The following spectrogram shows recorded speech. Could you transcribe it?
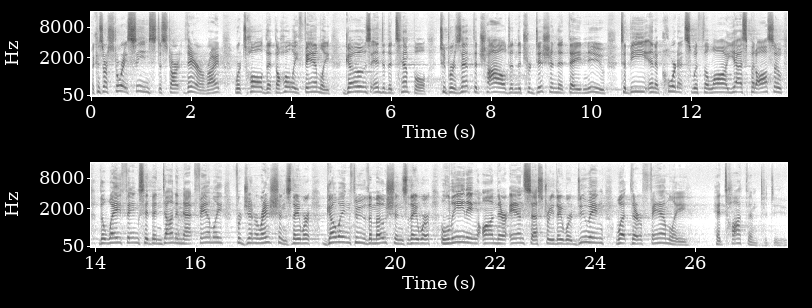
Because our story seems to start there, right? We're told that the Holy Family goes into the temple to present the child in the tradition that they knew to be in accordance with the law, yes, but also the way things had been done in that family for generations. They were going through the motions, they were leaning on their ancestry, they were doing what their family had taught them to do.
